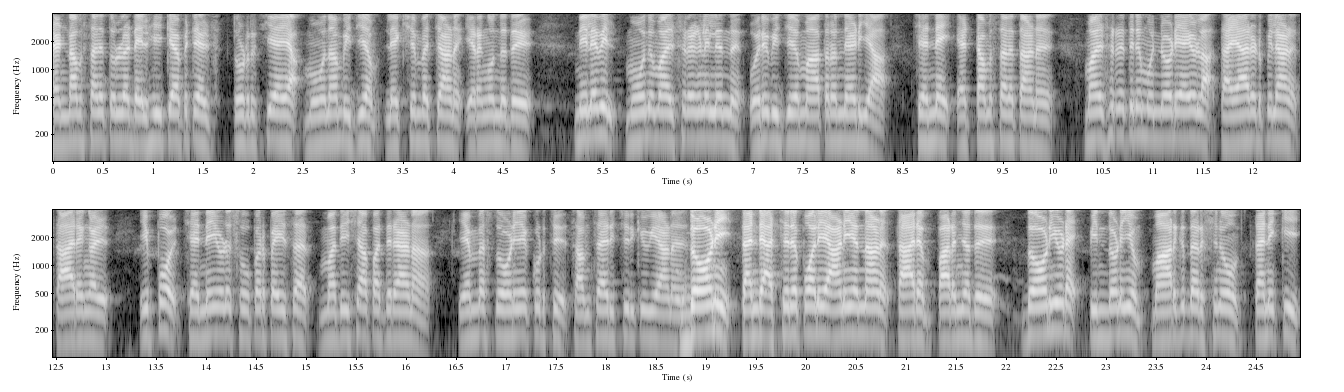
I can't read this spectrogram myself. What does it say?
രണ്ടാം സ്ഥാനത്തുള്ള ഡൽഹി ക്യാപിറ്റൽസ് തുടർച്ചയായ മൂന്നാം വിജയം ലക്ഷ്യം വെച്ചാണ് ഇറങ്ങുന്നത്. നിലവിൽ മൂന്ന് മത്സരങ്ങളിൽ നിന്ന് ഒരു വിജയം മാത്രം നേടിയ ചെന്നൈ എട്ടാം സ്ഥാനത്താണ്. മത്സരത്തിന് മുന്നോടിയായുള്ള തയ്യാറെടുപ്പിലാണ് താരങ്ങൾ. ഇപ്പോൾ ചെന്നൈയുടെ super pacer Matheesha Pathirana. M S ധോണിയെക്കുറിച്ച് സംസാരിച്ചിരിക്കുകയാണ്. ധോണി തന്റെ അച്ഛനെ പോലെയാണ് എന്നാണ് താരം പറഞ്ഞത്. ധോണിയുടെ പിന്തുണയും മാർഗദർശനവും തനിക്ക്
